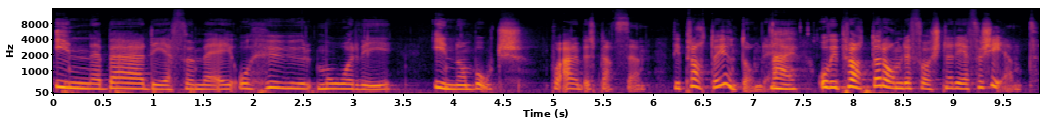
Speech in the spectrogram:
innebär det för mig och hur mår vi inombords på arbetsplatsen? Vi pratar ju inte om det. Nej. Och vi pratar om det först när det är för sent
